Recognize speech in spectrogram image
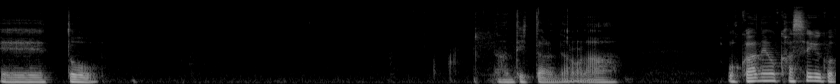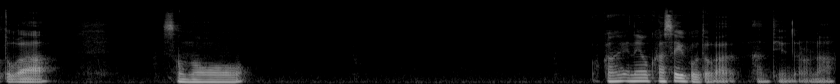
えー、っとなんて言ったらいいんだろうな。お金を稼ぐことがその金を稼ぐことが何て言うんだろうな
